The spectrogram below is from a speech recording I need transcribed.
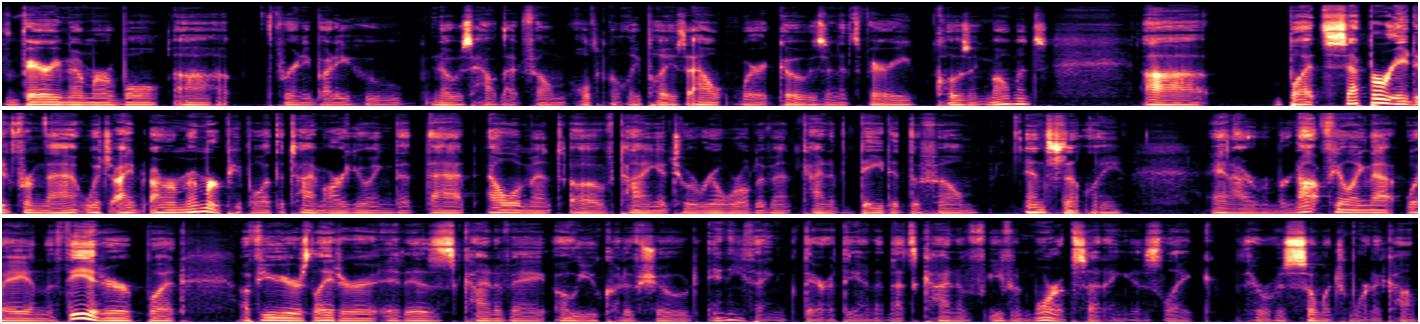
very memorable uh, for anybody who knows how that film ultimately plays out, where it goes in its very closing moments. Uh, but separated from that, which I, I remember people at the time arguing that that element of tying it to a real world event kind of dated the film instantly. And I remember not feeling that way in the theater, but a few years later, it is kind of a, oh, you could have showed anything there at the end. And that's kind of even more upsetting, is like there was so much more to come.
